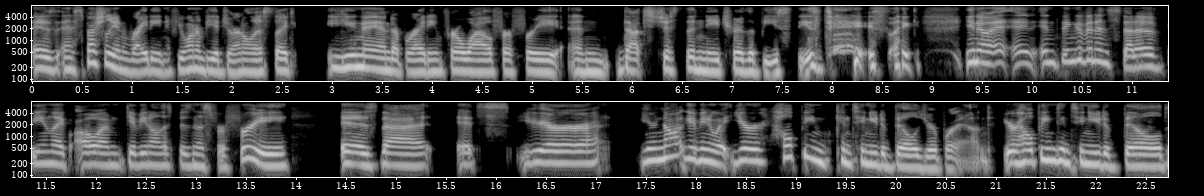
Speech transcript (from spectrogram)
is, and especially in writing, if you want to be a journalist, like you may end up writing for a while for free and that's just the nature of the beast these days. Like you know and, and think of it instead of being like oh i'm giving all this business for free is that it's you're you're not giving away you're helping continue to build your brand. You're helping continue to build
